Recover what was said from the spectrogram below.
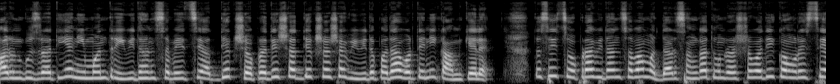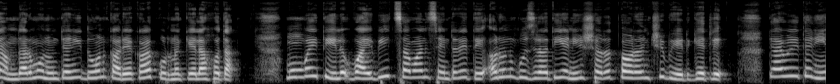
अरुण गुजराती यांनी मंत्री विधानसभेचे अध्यक्ष प्रदेशाध्यक्ष अशा विविध पदावर त्यांनी काम केलंय. तसेच चोपडा विधानसभा मतदारसंघातून राष्ट्रवादी काँग्रेसचे आमदार म्हणून त्यांनी दोन कार्यकाळ पूर्ण केला होता. मुंबईतील वायबी चव्हाण सेंटर येथे अरुण गुजराती यांनी शरद पवारांची भेट घेतली. त्यावेळी त्यांनी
